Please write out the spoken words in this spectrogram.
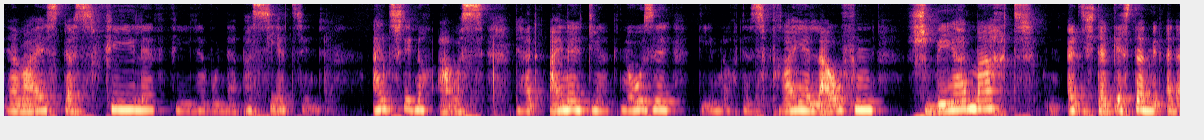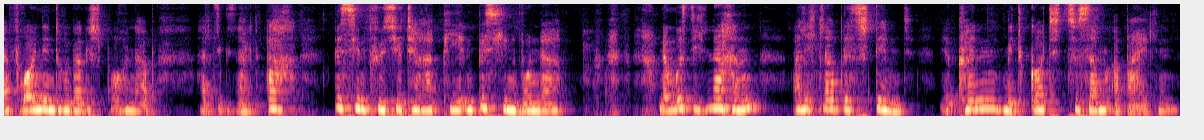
der weiß, dass viele, viele Wunder passiert sind. Eins steht noch aus. Der hat eine Diagnose, die ihm noch das freie Laufen schwer macht. Als ich da gestern mit einer Freundin drüber gesprochen habe, hat sie gesagt, ach, bisschen Physiotherapie, ein bisschen Wunder. Und da musste ich lachen, weil ich glaube, das stimmt. Wir können mit Gott zusammenarbeiten.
